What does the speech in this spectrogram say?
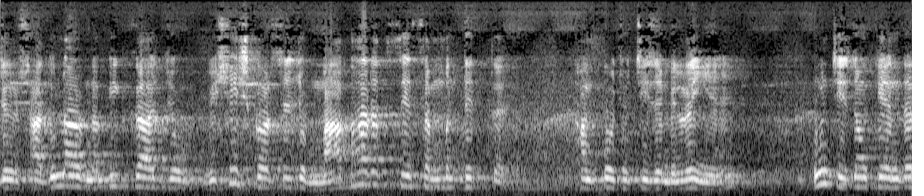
जो शादुल्ला और नबी का जो विशेष तौर से जो महाभारत से संबंधित हमको जो चीज़ें मिल रही हैं, उन चीज़ों के अंदर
